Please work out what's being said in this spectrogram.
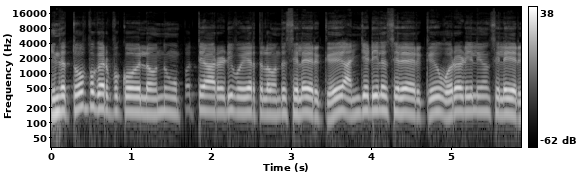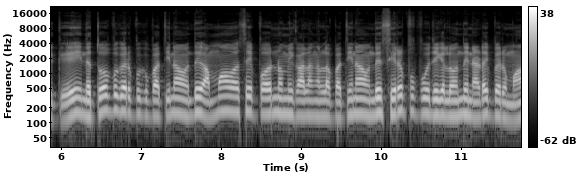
இந்த தோப்பு கருப்பு கோவிலில் வந்து முப்பத்தி ஆறு அடி உயரத்தில் வந்து சிலை இருக்குது அஞ்சடியில் சிலை இருக்குது ஒரு அடியிலையும் சிலை இருக்குது இந்த தோப்பு கருப்புக்கு பார்த்தீங்கன்னா வந்து அமாவாசை பௌர்ணமி காலங்களில் பார்த்தீங்கன்னா வந்து சிறப்பு பூஜைகள் வந்து நடைபெறுமா?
